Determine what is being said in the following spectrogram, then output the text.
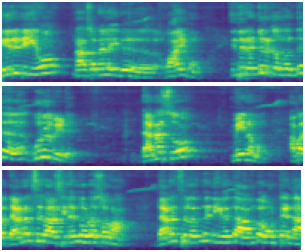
நிருதியும் நான் சொன்னல இது வாயுவும். இது ரெண்டு இருக்கிறது வந்து குரு வீடு. தனசும் மீனமும். அப்போ தனசு ராசிலேருந்து விட சொல்கிறான் தனசுலேருந்து நீ வந்து அம்ப விட்டேன்னா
